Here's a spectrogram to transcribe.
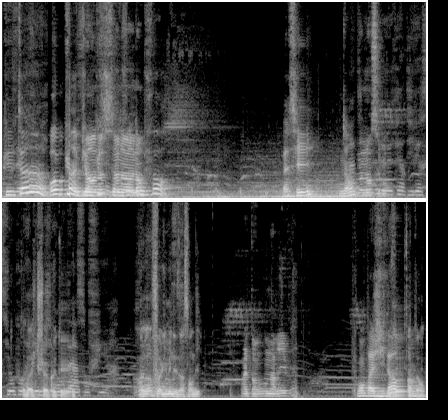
Putain Oh putain, et puis en plus, non, non, non, dans non. le fort. Bah si Non? Non, non, c'est bon. Ça va, je suis à côté. Ah non, faut allumer des incendies. Attends, on arrive. Bon bah j'y vais. hein. Attends.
